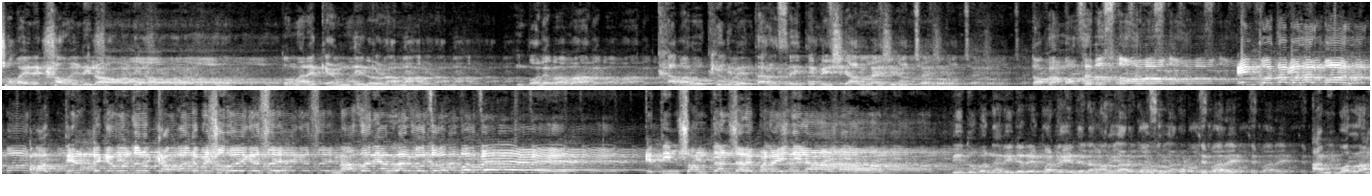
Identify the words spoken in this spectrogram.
সবাই রে খাওয়ান দিল, তোমারে কেন দিল না বলে, বাবা, খাবার ও কি দিবে তার চাইতে বেশি আল্লাহ তখন বলছে, দোস্ত, এই কথা বলার পর আমার দিলটা কেমন যেন কাঁপা কাঁপি শুরু হয়ে গেছে। না জানি আল্লাহর গজব পড়বে। এতিম সন্তান সন্তানটারে পাঠাই দিলাম। বিধবা নারীদের পাঠিয়ে দিলাম, আল্লাহর গজল পড়তে পারে। আমি বললাম,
